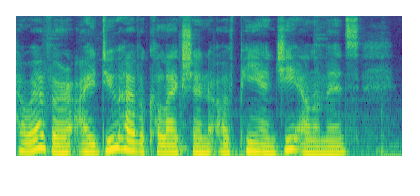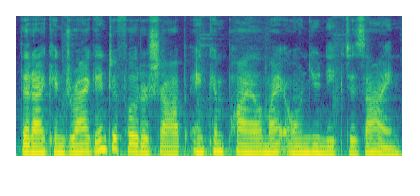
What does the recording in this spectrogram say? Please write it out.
However, I do have a collection of PNG elements that I can drag into Photoshop and compile my own unique design.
